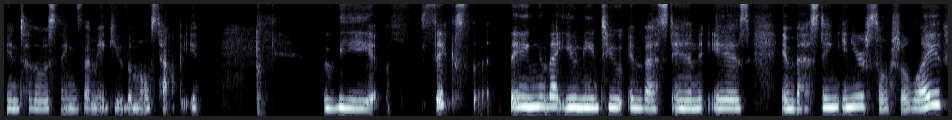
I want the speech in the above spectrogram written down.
into those things that make you the most happy. The sixth thing that you need to invest in is investing in your social life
